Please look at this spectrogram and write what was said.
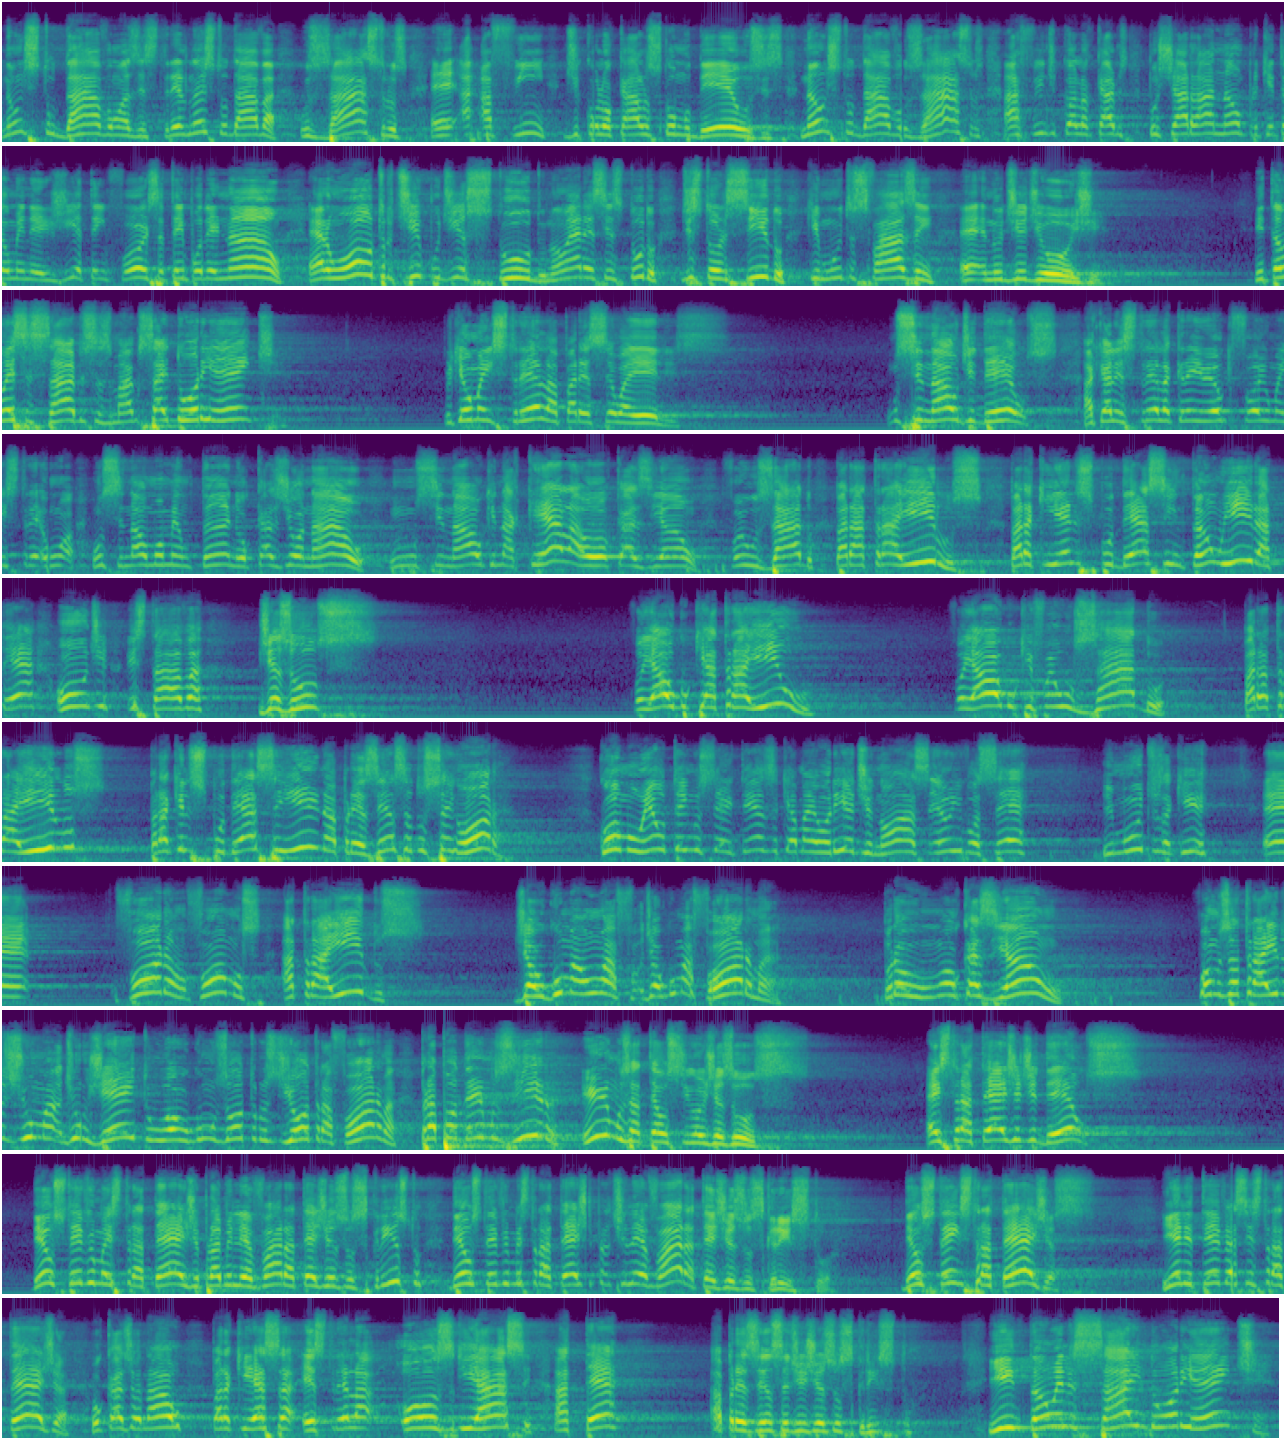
não estudavam as estrelas, não estudavam os astros é, a, a, fim de colocá-los como deuses, não estudavam os astros a fim de colocá-los, puxar, ah não, porque tem uma energia, tem força, tem poder, não, era um outro tipo de estudo, não era esse estudo distorcido que muitos fazem é, no dia de hoje. Então esses sábios, esses magos saem do Oriente, porque uma estrela apareceu a eles. Um sinal de Deus. Aquela estrela, creio eu, que foi uma estrela, um, um, sinal momentâneo, ocasional, um sinal que naquela ocasião foi usado para atraí-los, para que eles pudessem então ir até onde estava Jesus. Foi algo que atraiu, foi algo que foi usado para atraí-los, para que eles pudessem ir na presença do Senhor. Como eu tenho certeza que a maioria de nós, eu e você, e muitos aqui, é, foram, fomos atraídos de alguma, uma, de alguma forma, por uma ocasião, fomos atraídos de, uma, de um jeito, ou alguns outros de outra forma, para podermos ir, irmos até o Senhor Jesus. É estratégia de Deus. Deus teve uma estratégia para me levar até Jesus Cristo, Deus teve uma estratégia para te levar até Jesus Cristo. Deus tem estratégias. E ele teve essa estratégia ocasional para que essa estrela os guiasse até a presença de Jesus Cristo. E então eles saem do Oriente.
